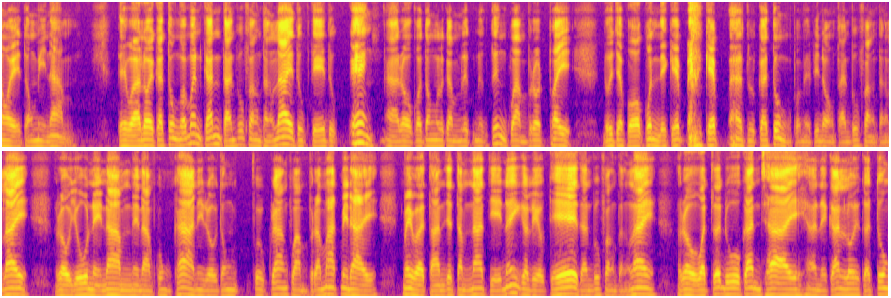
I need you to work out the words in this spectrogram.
น่อยๆต้องมีน้ำแต่ว่าลอยกระทงก็เหมือนกันท่านผู้ฟังทั้งหลายถูกเตะถูกแองอ่าเราก็ต้องกำลึกนึกถึงความปลอดภัย โดยเฉพาะคนที่เก็บเก็บกระตุ้งพ่อแม่พี่น้องท่านผู้ฟังทั้งหลายเราโยในน้ำในน้ำคงค่านี่เราต้องปกร่างความประมาทไม่ได้ ไม่ว่าท่านจะทำหน้าที่ไหนก็เลียวเทท่านผู้ฟังทั้งหลาย เราวัดระดูการใชายในการลอยกระตุ้ง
